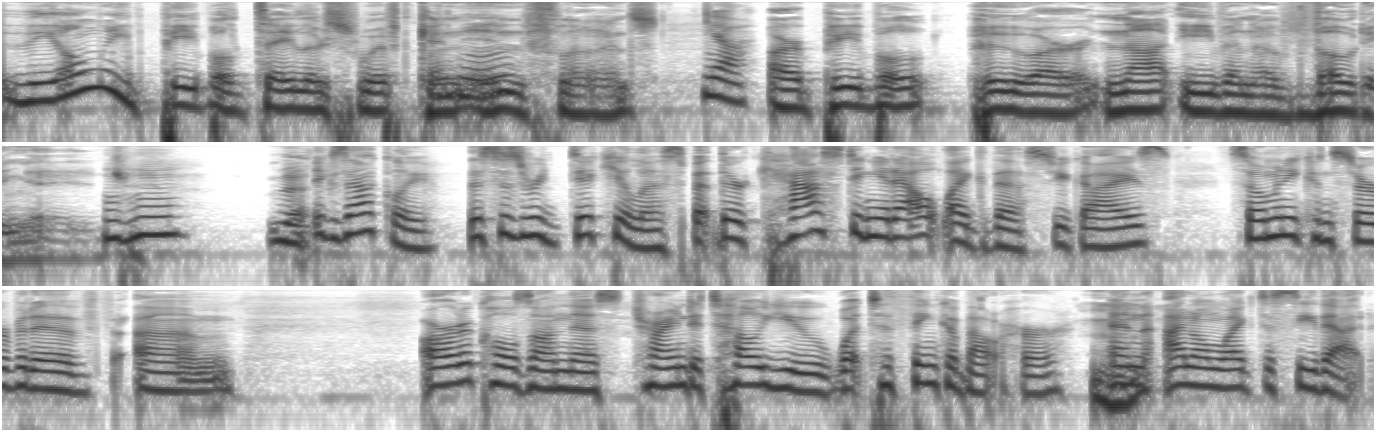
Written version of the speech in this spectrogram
the only people Taylor Swift can mm-hmm. influence Yeah, are people who are not even of voting age. Mm-hmm. That- exactly. This is ridiculous, but they're casting it out like this, you guys. So many conservative um, articles on this trying to tell you what to think about her, mm-hmm. and I don't like to see that.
